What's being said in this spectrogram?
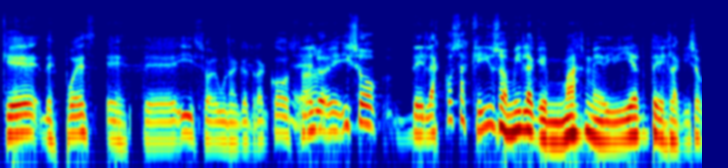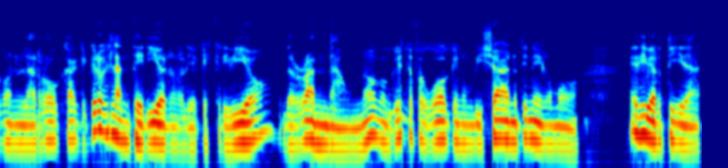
que después este, hizo alguna que otra cosa. Eh, lo- eh, hizo, de las cosas que hizo, a mí la que más me divierte es la que hizo con La Roca, que creo que es la anterior en realidad, que escribió, The Rundown, ¿no? Con Christopher Walken, un villano, tiene como. Es divertida.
